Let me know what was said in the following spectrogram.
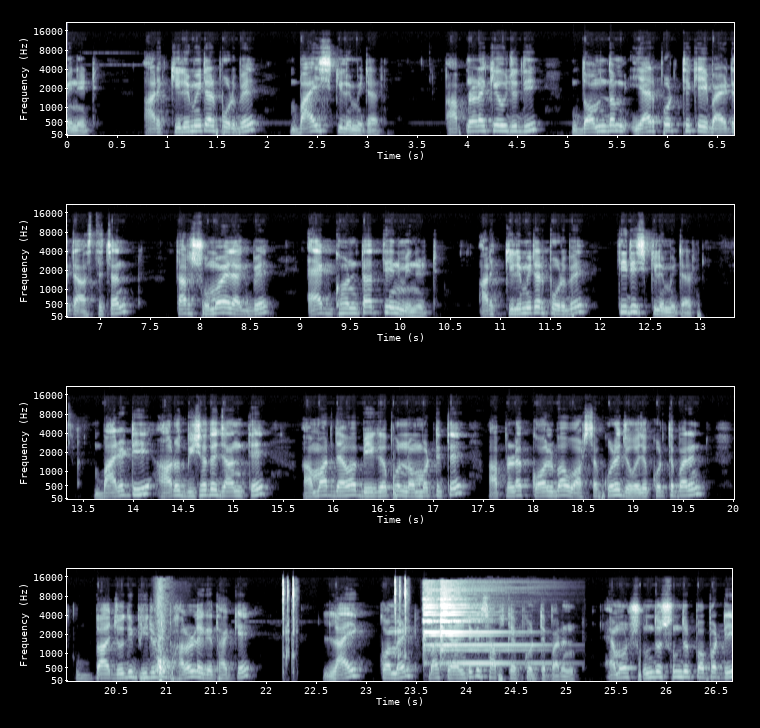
মিনিট আর কিলোমিটার পড়বে বাইশ কিলোমিটার। আপনারা কেউ যদি দমদম এয়ারপোর্ট থেকে এই বাড়িটিতে আসতে চান, তার সময় লাগবে এক ঘণ্টা তিন মিনিট আর কিলোমিটার পড়বে তিরিশ কিলোমিটার। বাড়িটি আরও বিশদে জানতে আমার দেওয়া বিজ্ঞাপন নম্বরটিতে আপনারা কল বা হোয়াটসঅ্যাপ করে যোগাযোগ করতে পারেন বা যদি ভিডিওটি ভালো লেগে থাকে, লাইক, কমেন্ট বা চ্যানেলটিকে সাবস্ক্রাইব করতে পারেন। এমন সুন্দর সুন্দর প্রপার্টি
